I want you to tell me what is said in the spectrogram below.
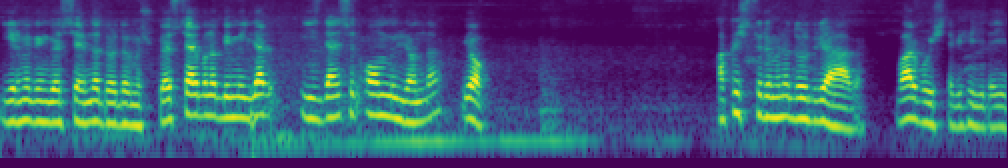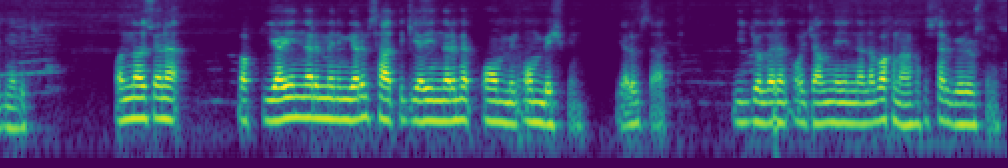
20 bin gösterimde durdurmuş. Göster bunu 1 milyar izlensin 10 milyonda. Yok. Akış sürümünü durduruyor abi. Var bu işte bir hile ibnelik. Ondan sonra bak yayınlarım benim yarım saatlik yayınlarım hep 10 bin 15 bin. Yarım saat. Videoların o canlı yayınlarına bakın arkadaşlar görürsünüz.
